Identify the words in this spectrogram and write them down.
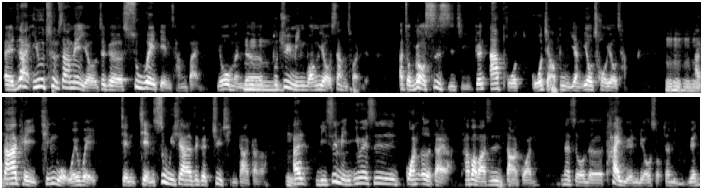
哎，在 YouTube 上面有这个数位典藏版，有我们的嗯不具名网友上传的啊，总共有四十集，跟阿婆裹脚布一样，又臭又长嗯哼哼啊。大家可以听我娓娓简简述一下这个剧情大纲啊。嗯啊，李世民因为是官二代啦，他爸爸是大官，那时候的太原留守叫李渊。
